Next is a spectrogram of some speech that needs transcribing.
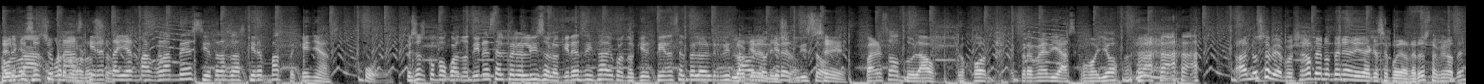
Tiene que Unas- ser súper unas doloroso. quieren tallas más grandes y otras las quieren más pequeñas. Eso es como cuando tienes el pelo liso, lo quieres rizado y cuando tienes el pelo rizado lo quieres quieres, liso, liso. sí. Para eso ondulado, mejor, entre medias, como yo. Ah, no sabía, pues fíjate, no tenía ni idea que se podía hacer esto, fíjate.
